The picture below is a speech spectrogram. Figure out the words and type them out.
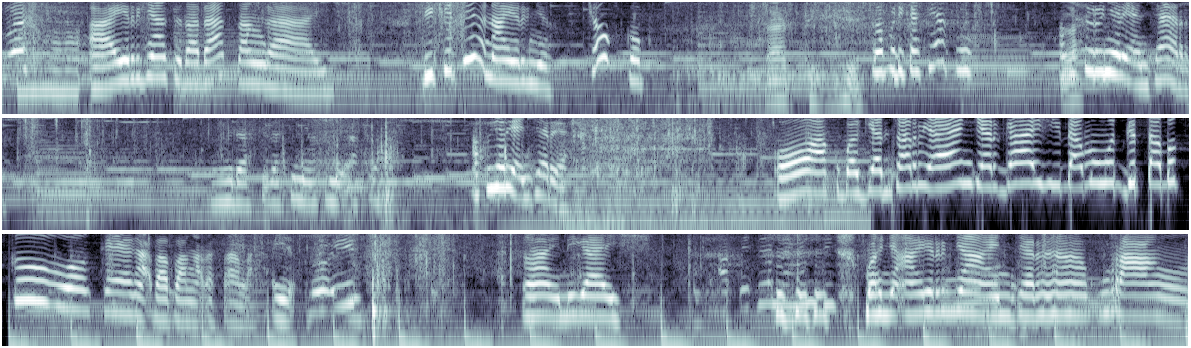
Nah, airnya sudah datang guys. Dikit ya airnya. Cukup. Tadi. Kenapa dikasih aku? Aku suruh nyari encer. Udah, sudah sini aku aku. Aku nyari encer ya. Oh, aku bagian cari encer guys. Tidak mungut getah beku. Oke, nggak apa-apa, nggak masalah. Ayo. Nah, ini guys. Banyak airnya, encernya kurang.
